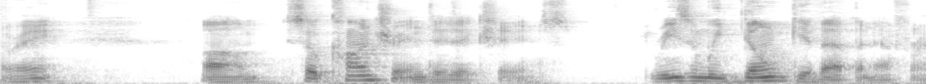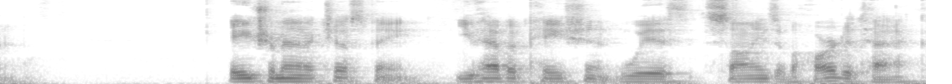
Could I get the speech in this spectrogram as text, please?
all right? Um, so contraindications. Reason we don't give epinephrine. Atraumatic chest pain. You have a patient with signs of a heart attack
